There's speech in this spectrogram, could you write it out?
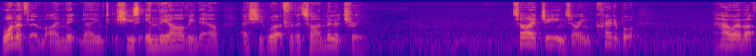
One of them I nicknamed She's in the Army now as she worked for the Thai military. Thai genes are incredible. However,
